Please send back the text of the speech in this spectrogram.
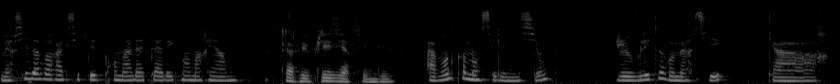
Merci d'avoir accepté de prendre un latte avec moi, Mariam. Ça fait plaisir, Cindy. Avant de commencer l'émission, je voulais te remercier car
